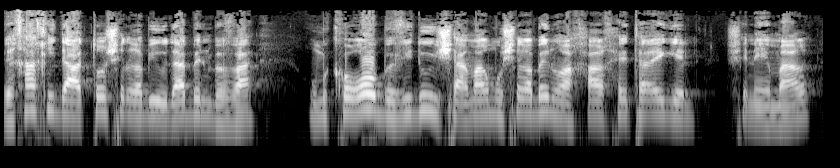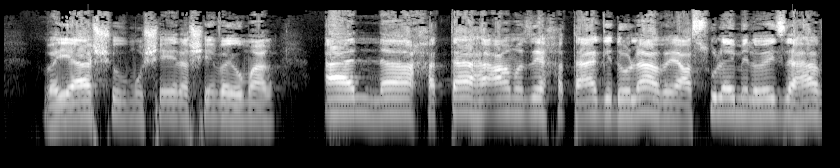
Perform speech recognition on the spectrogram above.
וכך היא דעתו של רבי יהודה בן בבא, ומקורו בווידוי שאמר משה רבנו אחר חטא העגל, שנאמר, וישוב משה אל השם ויאמר, אנא חטא העם הזה חטאה גדולה, ויעשו להם אלוהי זהב.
